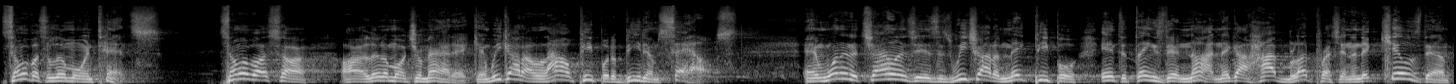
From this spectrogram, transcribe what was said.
Some of us a little more intense. Some of us are, are a little more dramatic, and we got to allow people to be themselves. And one of the challenges is we try to make people into things they're not, and they got high blood pressure, and it kills them.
